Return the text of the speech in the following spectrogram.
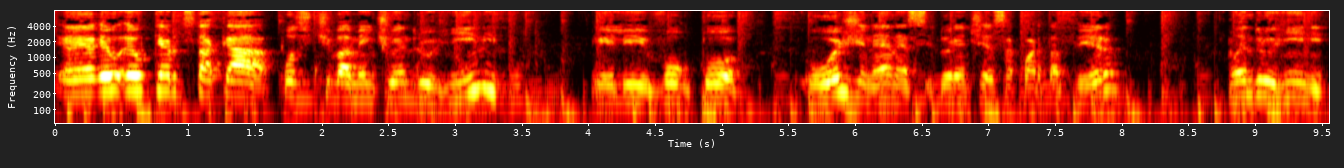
é, eu, eu quero destacar positivamente o Andrew Heaney. Ele voltou hoje, né, durante essa quarta-feira. O Andrew Heaney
